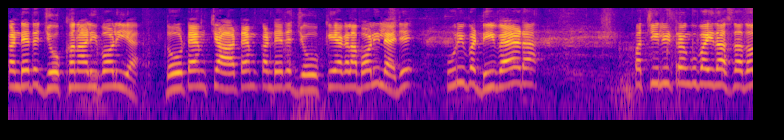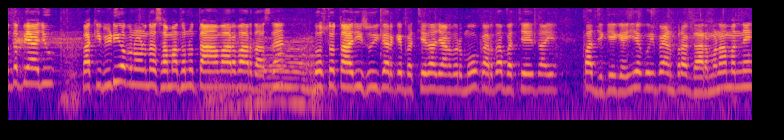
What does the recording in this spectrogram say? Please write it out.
ਕੰਡੇ ਤੇ ਜੋਖਣ ਵਾਲੀ ਬੌਲੀ ਹੈ। ਦੋ ਟਾਈਮ, ਚਾਰ ਟਾਈਮ ਕੰਡੇ ਤੇ ਜੋਖ ਕੇ ਅਗਲਾ ਬੌਲੀ ਲੈ ਜੇ। ਪੂਰੀ ਵੱਡੀ ਵਹਿੜ ਆ। 25 ਲੀਟਰ ਵਾਂਗੂ ਬਾਈ ਦੱਸਦਾ ਦੁੱਧ ਪਿਆ ਜੂ। ਬਾਕੀ ਵੀਡੀਓ ਬਣਾਉਣ ਦਾ ਸਮਾਂ ਤੁਹਾਨੂੰ ਤਾਂ ਵਾਰ-ਵਾਰ ਦੱਸਦਾ। ਦੋਸਤੋ, ਤਾਜੀ ਸੂਈ ਕਰਕੇ ਬੱਚੇ ਦਾ ਜਾਨਵਰ ਮੋਹ ਕਰਦਾ। ਬੱਚੇ ਦਾ ਇਹ ਭੱਜ ਕੇ ਗਈ ਹੈ। ਕੋਈ ਭੈਣ ਭਰਾ ਗਰਮ ਨਾ ਮੰਨੇ।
